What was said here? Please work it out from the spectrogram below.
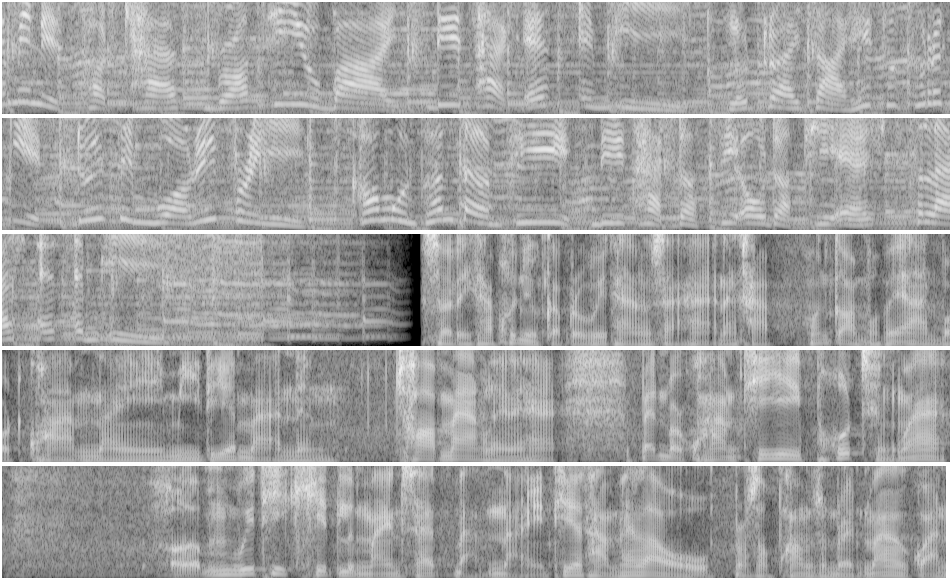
5 minutes podcast brought to you by d t a c SME ลดรายจ่ายให้ทุกธุรกิจด้วยซิมวอรี่ฟรี ข้อมูลเพิ่มเติมที่ d t a c c o t h s m e สวัสดีครับ คุณอยู่กับรวิทานุสาหะนะครับ วันก่อนผมไปอ่านบทความในมีเดียมาหนึ่ง ชอบมากเลยนะฮะ เป็นบทความที่พูดถึงว่าวิธีคิดหรือ mindset แบบไหนที่จะทำให้เราประสบความสำเร็จมากกว่ากัน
